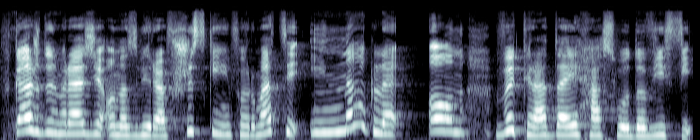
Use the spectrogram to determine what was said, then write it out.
W każdym razie ona zbiera wszystkie informacje i nagle on wykrada jej hasło do Wi-Fi.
